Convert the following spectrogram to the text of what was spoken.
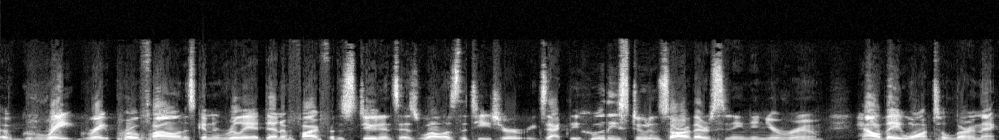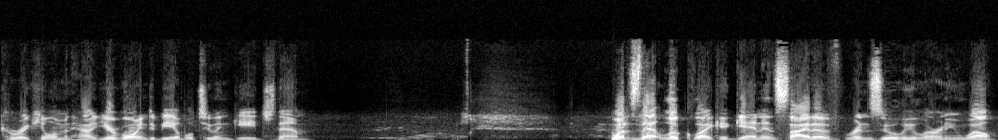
a great, great profile, and it's going to really identify for the students as well as the teacher exactly who these students are that are sitting in your room, how they want to learn that curriculum, and how you're going to be able to engage them. What does that look like again inside of Renzulli Learning? Well,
